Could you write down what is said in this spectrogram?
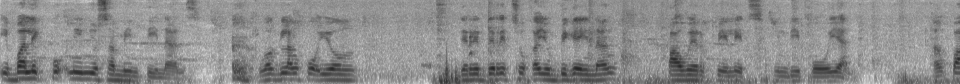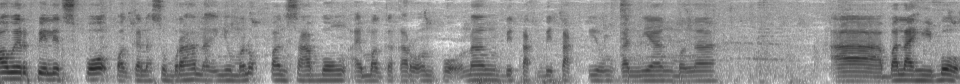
ibalik po ninyo sa maintenance. Huwag lang po yung dire-diretso kayong bigay ng power pellets. Hindi po yan. Ang power pellets po, pagka nasubrahan ang inyong manok pansabong, ay magkakaroon po ng bitak-bitak yung kanyang mga ah, balahibo.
